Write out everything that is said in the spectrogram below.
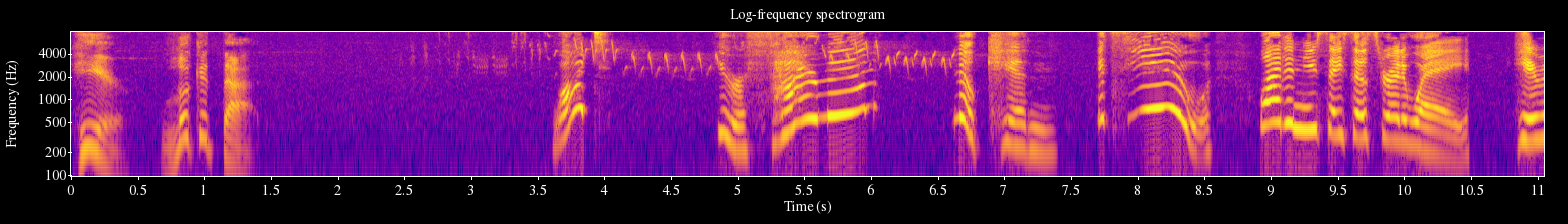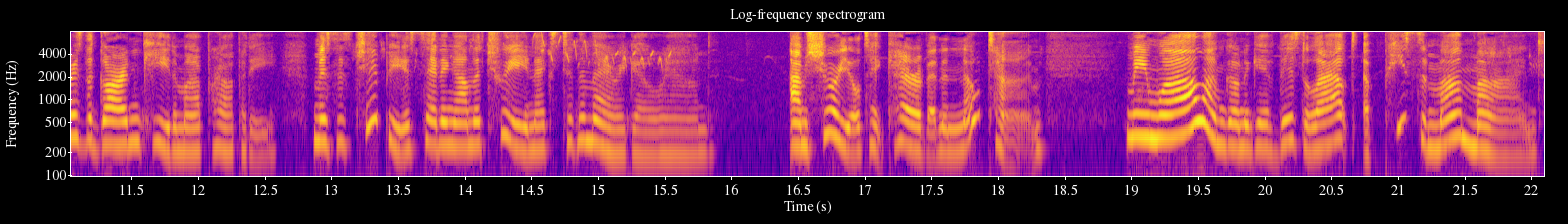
Here, look at that. What? You're a fireman? No kidding. It's you! Why didn't you say so straight away? Here is the garden key to my property. Mrs. Chippy is sitting on the tree next to the merry-go-round. I'm sure you'll take care of it in no time. Meanwhile, I'm going to give this lout a piece of my mind.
